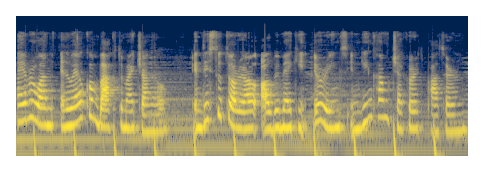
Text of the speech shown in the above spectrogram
Hi everyone and welcome back to my channel. In this tutorial, I'll be making earrings in gingham checkered pattern.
